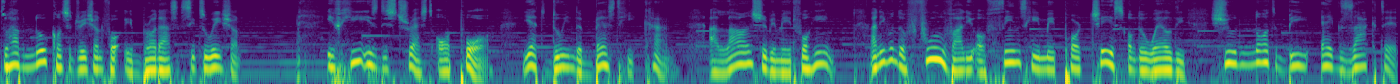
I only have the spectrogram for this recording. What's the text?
to have no consideration for a brother's situation. If he is distressed or poor, yet doing the best he can, allowance should be made for him. And even the full value of things he may purchase of the wealthy should not be exacted,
